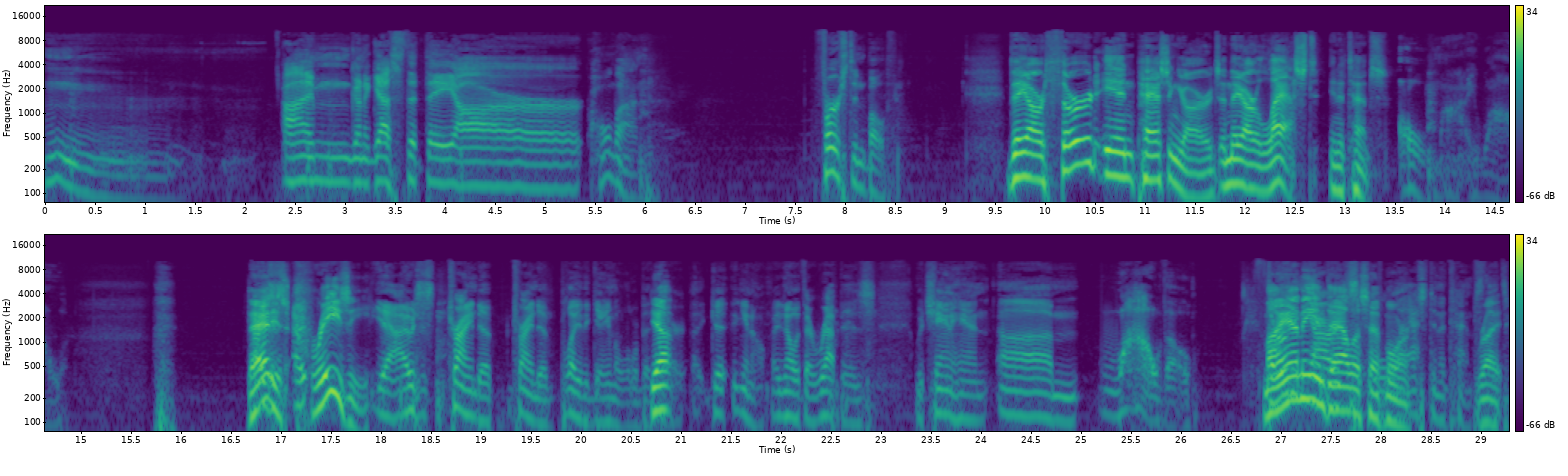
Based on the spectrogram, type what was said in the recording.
Hmm. I'm going to guess that they are. Hold on. First in both. They are third in passing yards, and they are last in attempts. Oh, my. Wow. That is just, crazy. I, yeah, I was just trying to trying to play the game a little bit. Yeah. You know, I know what their rep is with Shanahan. Um, wow, though. Miami and Dallas have more. Last in attempts. Right. That's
